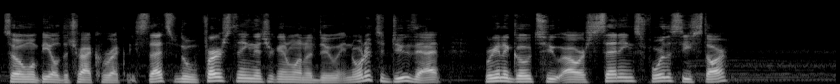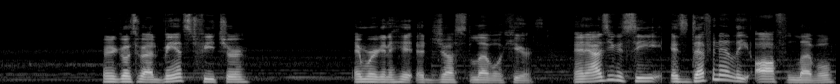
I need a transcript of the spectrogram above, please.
so it won't be able to track correctly. So that's the first thing that you're going to want to do. In order to do that, we're going to go to our settings for the Seastar we're going to go to advanced feature and we're going to hit adjust level here. And as you can see, it's definitely off level.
